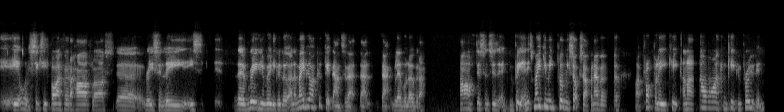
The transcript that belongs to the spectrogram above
He was 65 for the half last uh, recently. He's they're really really good. Look, and maybe I could get down to that that that level over the half distances and compete. And it's making me put my socks up and have a like properly keep. And I know I can keep improving.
